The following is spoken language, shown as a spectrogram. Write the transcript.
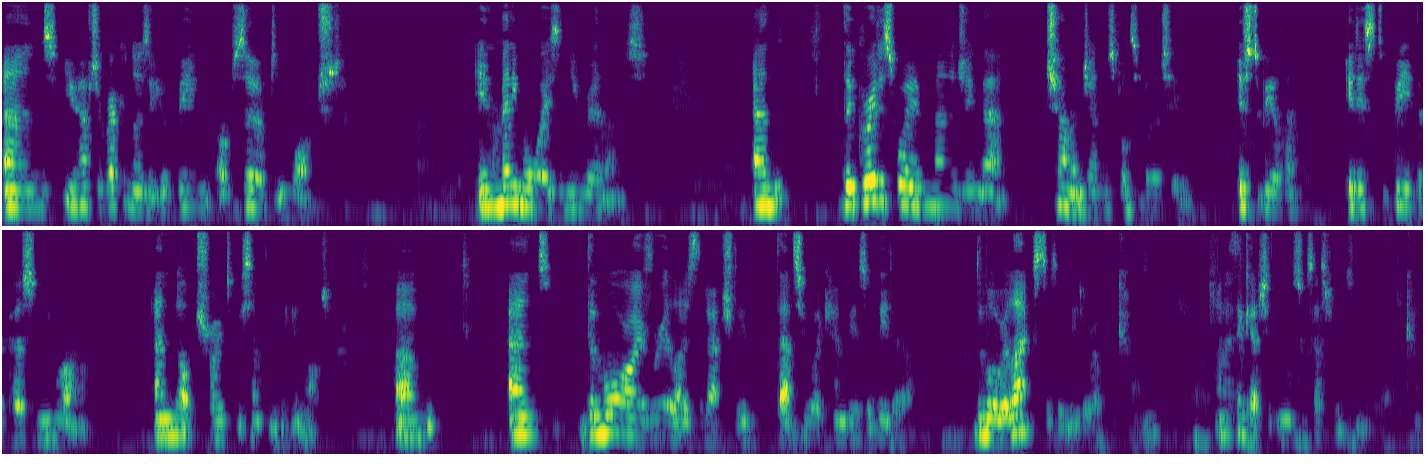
And you have to recognize that you're being observed and watched in many more ways than you realize. And the greatest way of managing that challenge and responsibility is to be authentic. It is to be the person you are and not try to be something that you're not. Um, and the more I've realized that actually that's who I can be as a leader, the more relaxed as a leader I've become. And I think actually the more successful as a leader I've become.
